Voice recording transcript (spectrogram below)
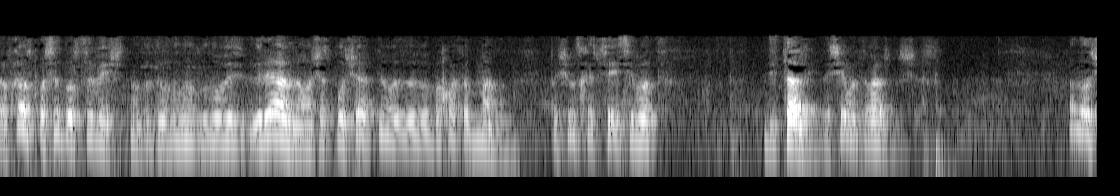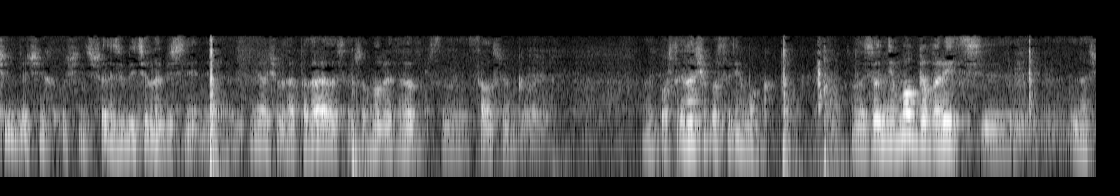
Рафхав спросил просто вещь. Ну, ну, ну, ну, реально, он сейчас получает от него проход обмана. Почему сказать все эти вот детали? Зачем это важно сейчас? Оно очень, очень, очень совершенно изумительное объяснение. Мне очень это понравилось, потому что много лет назад стал с ним говорить. Он просто, иначе просто не мог. То есть он не мог говорить э, иначе.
